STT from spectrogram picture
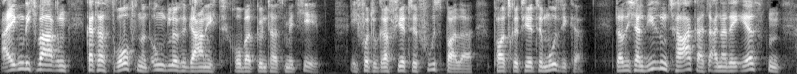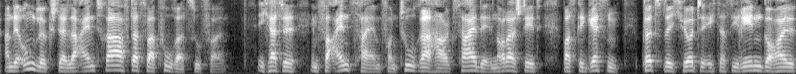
Eigentlich waren Katastrophen und Unglücke gar nicht Robert Günthers Metier. Ich fotografierte Fußballer, porträtierte Musiker. Dass ich an diesem Tag als einer der ersten an der Unglücksstelle eintraf, das war purer Zufall. Ich hatte im Vereinsheim von Tura Harksheide in Norderstedt was gegessen. Plötzlich hörte ich das Sirenengeheul.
